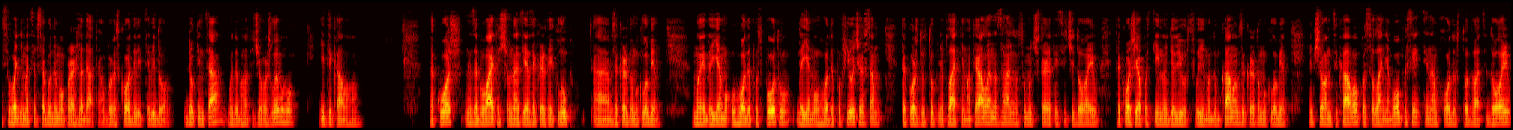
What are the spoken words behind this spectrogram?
сьогодні ми це все будемо переглядати. Обов'язково дивіться відео до кінця, буде багато чого важливого і цікавого. Також не забувайте, що в нас є закритий клуб. Е, В закритому клубі ми даємо угоди по споту, даємо угоди по ф'ючерсам. Також доступні платні матеріали на загальну суму 4 тисячі доларів. Також я постійно ділю своїми думками в закритому клубі. Якщо вам цікаво, посилання в описі, ціна входу 120 доларів,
